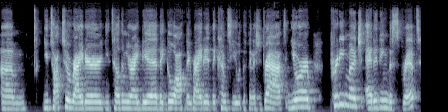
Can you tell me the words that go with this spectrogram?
Um, you talk to a writer, you tell them your idea, they go off, they write it, they come to you with the finished draft. You're pretty much editing the script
